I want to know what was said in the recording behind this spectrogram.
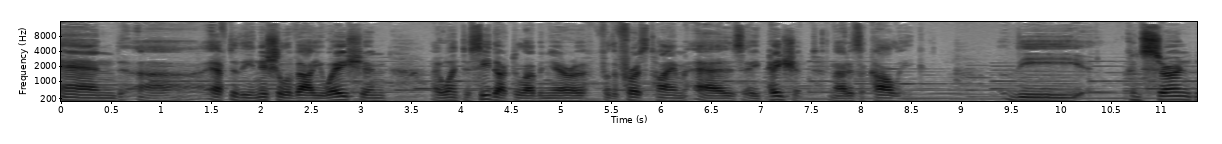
And uh, after the initial evaluation, I went to see Dr. LaBagnara for the first time as a patient, not as a colleague. The concern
